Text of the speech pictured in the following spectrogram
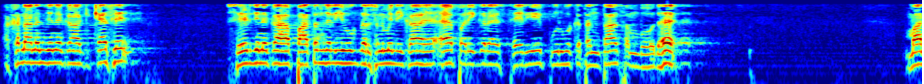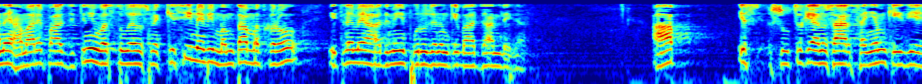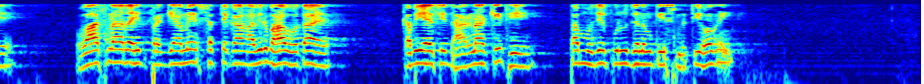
अखंडानंद जी ने कहा कि कैसे? सेठ जी ने कहा, पातंजलि योग दर्शन में लिखा है, अपरिग्रह स्थैर्य पूर्व कथनता संबोध है। माने हमारे पास जितनी वस्तु है, उसमें किसी में भी ममता मत करो, इतने में आदमी पूर्व जन्म की बात जान लेगा आप इस सूत्र के अनुसार संयम कीजिए वासना रहित प्रज्ञा में सत्य का आविर्भाव होता है। कभी ऐसी धारणा की थी, तब मुझे पूर्व जन्म की स्मृति हो गई।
